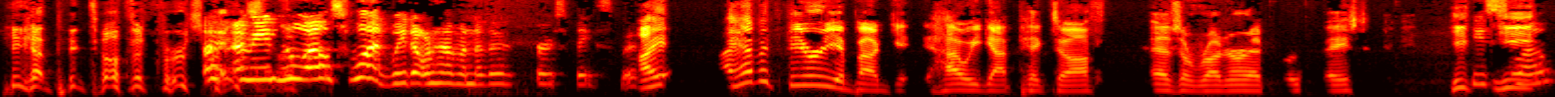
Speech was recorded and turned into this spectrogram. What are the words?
He got picked off at first. I, base. I mean, who else would? We don't have another first baseman. I I have a theory about get, how he got picked off as a runner at first base. He, He's he slow.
